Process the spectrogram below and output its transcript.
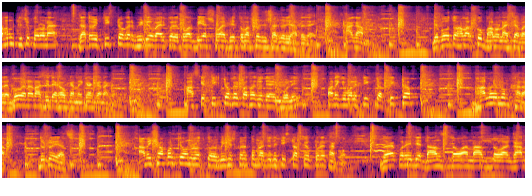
এমন কিছু করো না যাতে ওই টিকটকের ভিডিও বাইর করে তোমার বিয়ের সময় তোমার শ্বশুর শাশুড়ি হাতে যায়। আগাম। যে বউ তো আমার খুব ভালো নাচতে পারে। বউ এনা নাচি দেখাও কেন? কেন কেন আজকে টিকটকের কথা যদি আমি বলি, অনেকে বলে টিকটক টিকটক ভালো এবং খারাপ, দুটোই আছে। আমি সকলকে অনুরোধ করব, বিশেষ করে তোমরা যদি টিকটক কেউ করে থাকো, দয়া করে যে ডান্স দেওয়া, নাচ দেওয়া, গান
